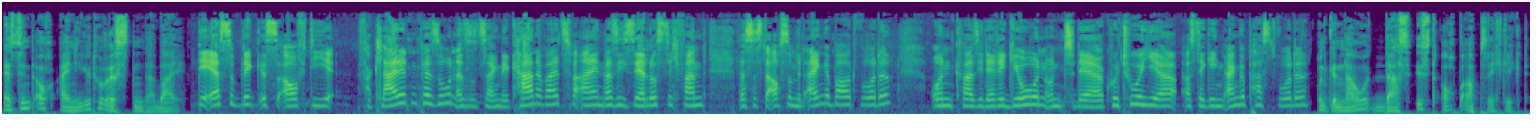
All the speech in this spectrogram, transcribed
es sind auch einige Touristen dabei. Der erste Blick ist auf die verkleideten Personen, also sozusagen der Karnevalsverein, was ich sehr lustig fand, dass es da auch so mit eingebaut wurde und quasi der Region und der Kultur hier aus der Gegend angepasst wurde. Und genau das ist auch beabsichtigt.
